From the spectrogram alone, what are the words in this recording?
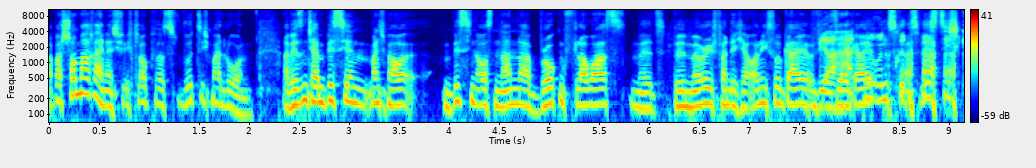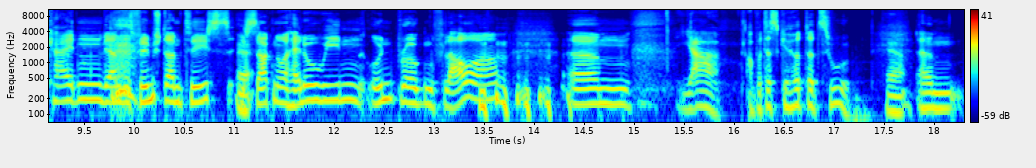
Aber schau mal rein, ich, ich glaube, das wird sich mal lohnen. Aber wir sind ja ein bisschen manchmal ein bisschen auseinander. Broken Flowers mit Bill Murray fand ich ja auch nicht so geil und Wir sehr hatten geil. unsere Zwistigkeiten während des Filmstammtischs. Ja. Ich sag nur Halloween und Broken Flower. ähm, ja, aber das gehört dazu. Ja. Ähm,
